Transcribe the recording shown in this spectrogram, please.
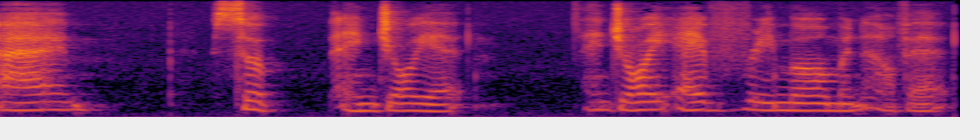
um, So enjoy it. Enjoy every moment of it.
